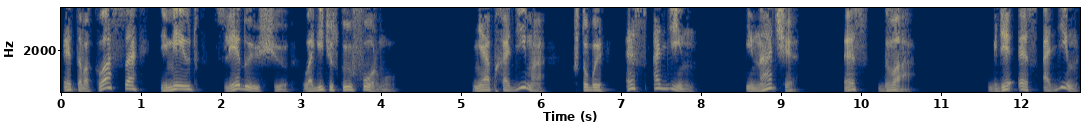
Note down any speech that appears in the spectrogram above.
этого класса имеют следующую логическую форму. Необходимо, чтобы S1, иначе S2, где S1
